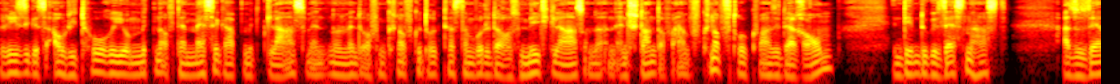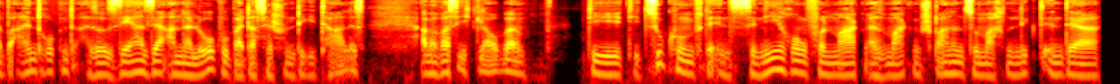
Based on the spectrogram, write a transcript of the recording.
riesiges Auditorium mitten auf der Messe gehabt mit Glaswänden und wenn du auf den Knopf gedrückt hast, dann wurde daraus Milchglas und dann entstand auf einem Knopfdruck quasi der Raum, in dem du gesessen hast. Also sehr beeindruckend, also sehr, sehr analog, wobei das ja schon digital ist. Aber was ich glaube, die, die Zukunft der Inszenierung von Marken, also Marken spannend zu machen, liegt in der,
